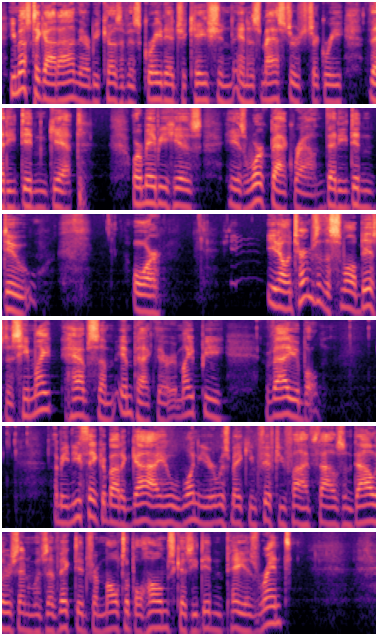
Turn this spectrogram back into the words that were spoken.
He must have got on there because of his great education and his master's degree that he didn't get, or maybe his his work background that he didn't do. Or, you know, in terms of the small business, he might have some impact there. It might be valuable. I mean, you think about a guy who one year was making $55,000 and was evicted from multiple homes because he didn't pay his rent,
